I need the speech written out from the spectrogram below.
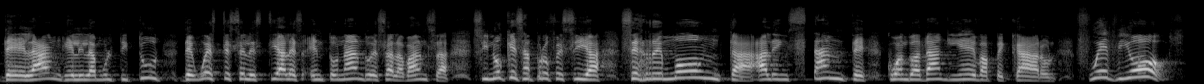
del ángel y la multitud de huestes celestiales entonando esa alabanza, sino que esa profecía se remonta al instante cuando Adán y Eva pecaron. Fue Dios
